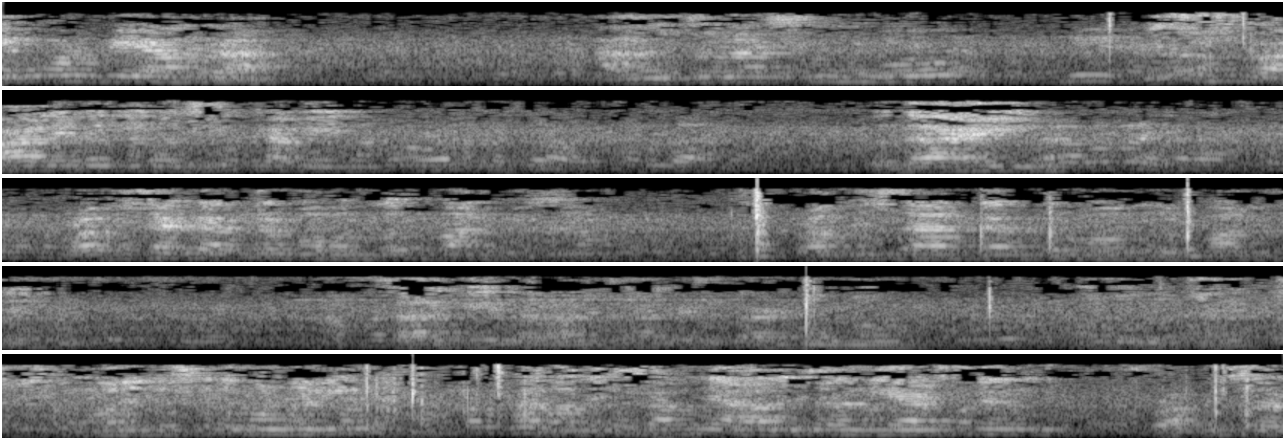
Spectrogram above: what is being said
এ পর্বে আমরা আলোচনা শুনব বিশিষ্ট আলেমিক শিক্ষাবিদ দায়ী professor doctor Mohammad Lokman Hossain professor doctor Mohammad Lokman Hossain স্যারকে তার আলোচনা পেশ করার জন্য অনুরোধ জানাচ্ছি সম্মানিত শুধু মন্ডলী আমাদের সামনে আলোচনা নিয়ে আসবেন প্রফেসর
